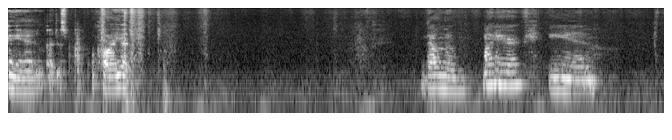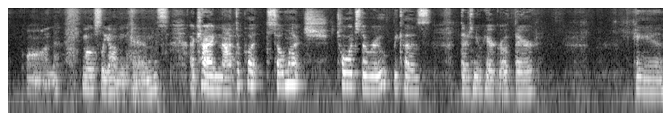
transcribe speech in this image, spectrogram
And I just apply it down the my hair and on mostly on the ends. I try not to put so much towards the root because there's new hair growth there and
